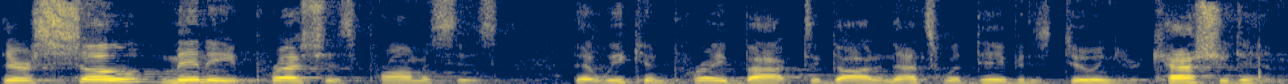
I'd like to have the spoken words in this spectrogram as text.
there are so many precious promises that we can pray back to God, and that's what David is doing here. Cash it in.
